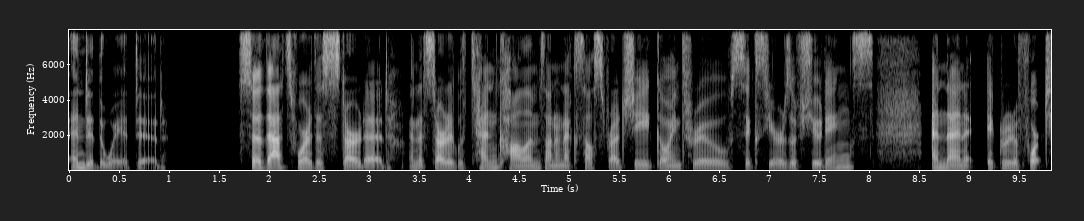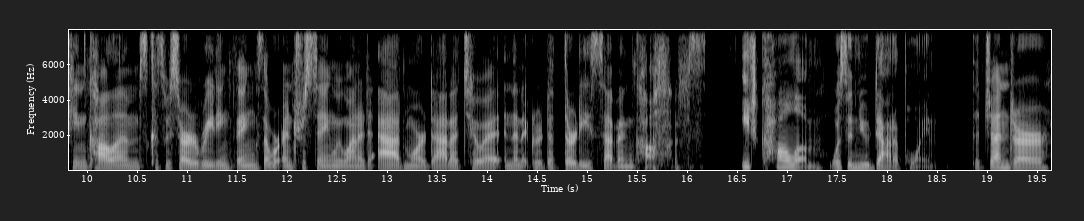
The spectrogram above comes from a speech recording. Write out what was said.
ended the way it did. So that's where this started. And it started with 10 columns on an Excel spreadsheet going through six years of shootings. And then it, it grew to 14 columns because we started reading things that were interesting. We wanted to add more data to it. And then it grew to 37 columns. Each column was a new data point. The gender,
